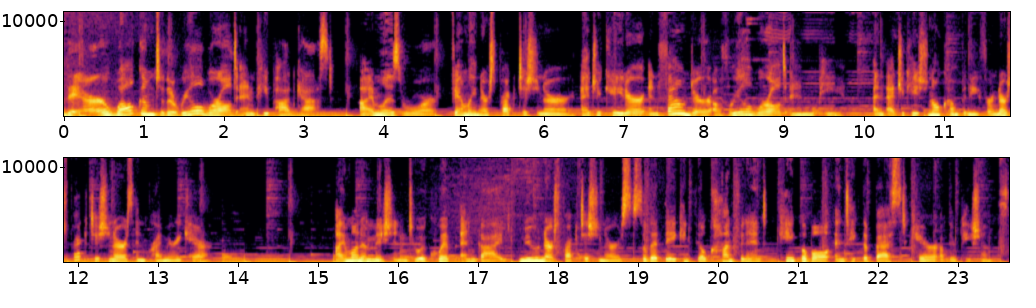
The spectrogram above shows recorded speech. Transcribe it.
There, welcome to the Real World NP podcast. I'm Liz Rohr, family nurse practitioner, educator, and founder of Real World NP, an educational company for nurse practitioners in primary care. I'm on a mission to equip and guide new nurse practitioners so that they can feel confident, capable, and take the best care of their patients.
